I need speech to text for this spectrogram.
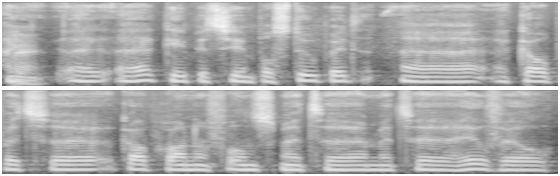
Nee. Uh, keep it simple, stupid. koop, het, koop gewoon een fonds met, met heel veel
